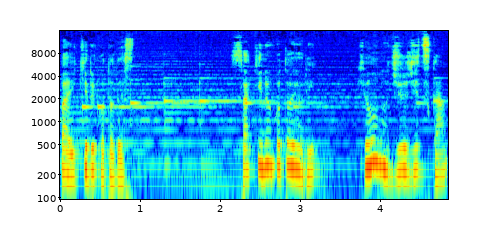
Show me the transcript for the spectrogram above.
杯生きることです。先のことより今日の充実感、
